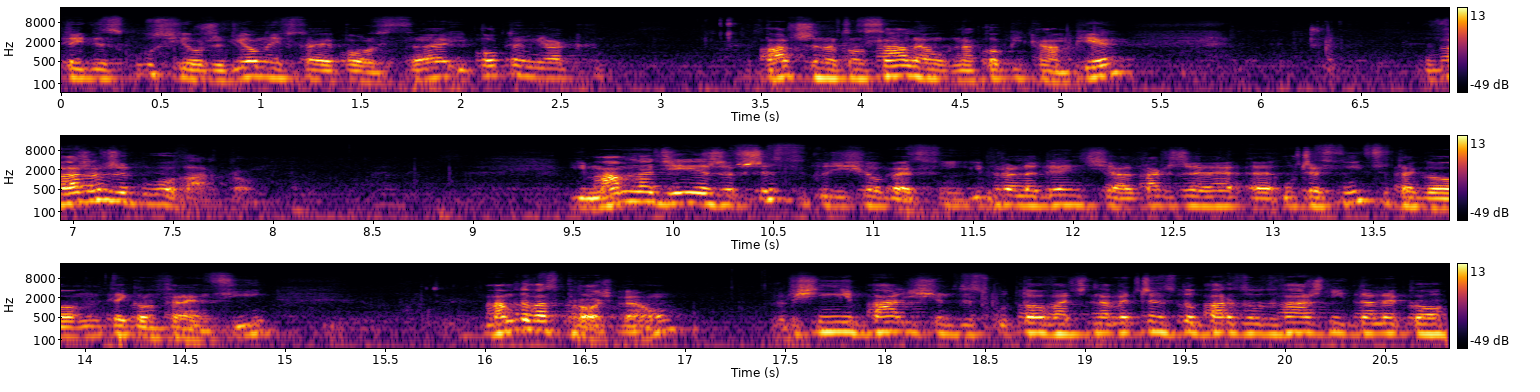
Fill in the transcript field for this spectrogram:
tej dyskusji ożywionej w całej Polsce i po tym, jak patrzę na tą salę na Kopikampie, uważam, że było warto. I mam nadzieję, że wszyscy tu dzisiaj obecni, i prelegenci, ale także e, uczestnicy tego, tej konferencji, mam do Was prośbę, żebyście nie bali się dyskutować, nawet często bardzo odważnie i daleko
